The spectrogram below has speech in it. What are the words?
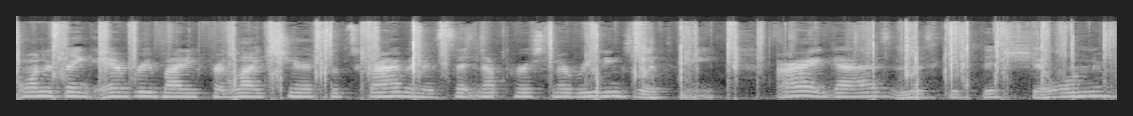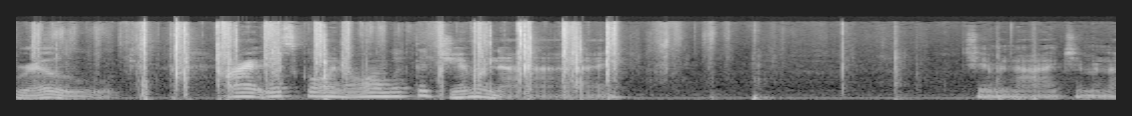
I want to thank everybody for like, sharing, subscribing, and setting up personal readings with me. All right, guys, let's get this show on the road. All right, what's going on with the Gemini? Gemini, Gemini,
